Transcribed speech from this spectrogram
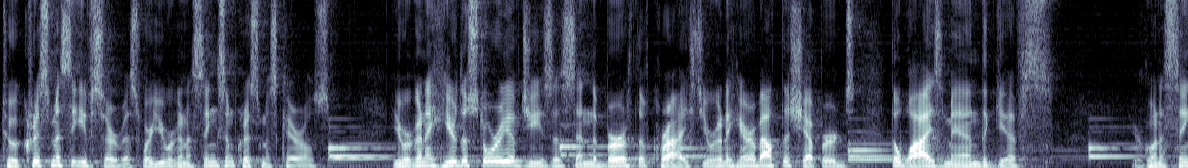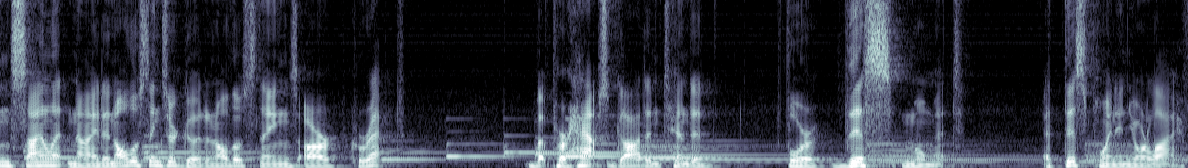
to a Christmas Eve service where you were going to sing some Christmas carols. You were going to hear the story of Jesus and the birth of Christ. You were going to hear about the shepherds, the wise men, the gifts. You're going to sing Silent Night, and all those things are good and all those things are correct. But perhaps God intended for this moment, at this point in your life,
